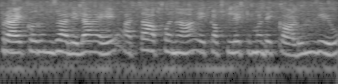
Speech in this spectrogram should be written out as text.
फ्राय करून झालेला आहे. आता आपण हा एका प्लेटमध्ये काढून घेऊ.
